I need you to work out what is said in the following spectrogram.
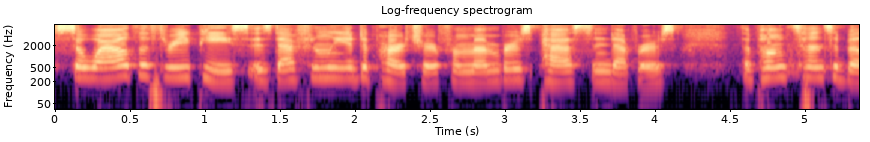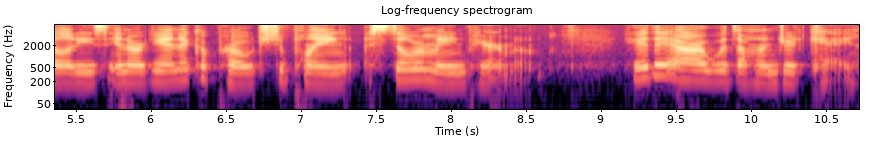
So while the three piece is definitely a departure from members' past endeavors, the punk sensibilities and organic approach to playing still remain paramount. Here they are with 100K.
